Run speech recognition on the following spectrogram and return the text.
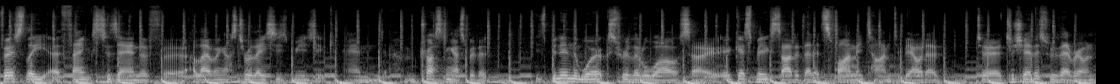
Firstly, uh, thanks to Xander for allowing us to release his music and um, trusting us with it. It's been in the works for a little while, so it gets me excited that it's finally time to be able to, to, to share this with everyone.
